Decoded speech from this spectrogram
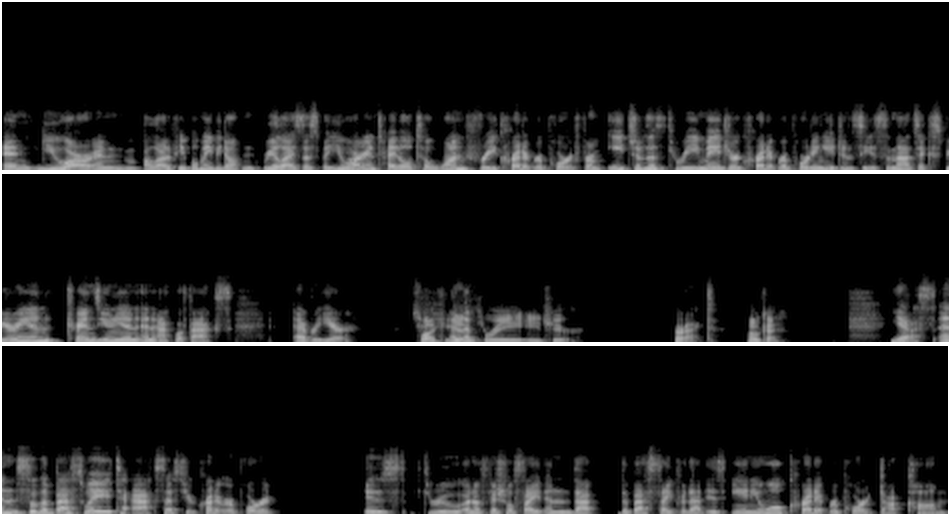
and you are, and a lot of people maybe don't realize this, but you are entitled to one free credit report from each of the three major credit reporting agencies, and that's Experian, TransUnion, and Equifax every year. So I can and get the, three each year. Correct. Okay. Yes. And so the best way to access your credit report is through an official site, and that the best site for that is annualcreditreport.com.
